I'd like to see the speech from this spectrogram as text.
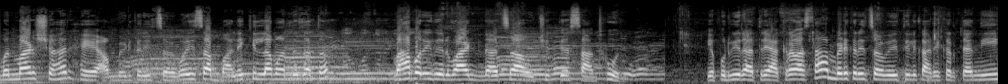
मनमाड शहर हे आंबेडकरी चळवळीचा बालेकिल्ला मानलं जातं. महापरिनिर्वाण दिनाचं औचित्य साधून यापूर्वी रात्री अकरा वाजता आंबेडकरी चळवळीतील कार्यकर्त्यांनी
